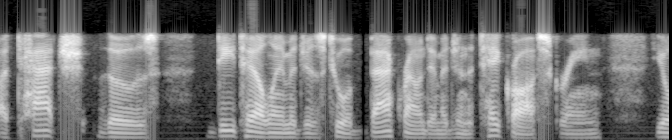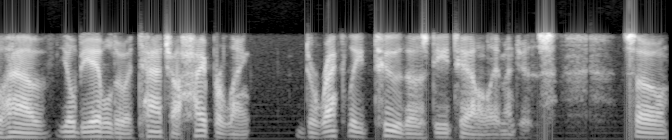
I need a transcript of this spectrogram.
attach those detail images to a background image in the takeoff screen, you'll have you'll be able to attach a hyperlink directly to those detail images. So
